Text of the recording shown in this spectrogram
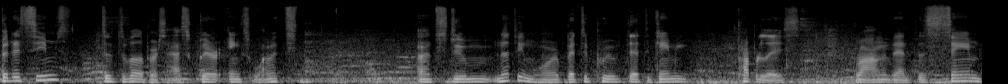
but it seems the developers at Square Enix wanted to uh, to do nothing more but to prove that the gaming populace wrong that the same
